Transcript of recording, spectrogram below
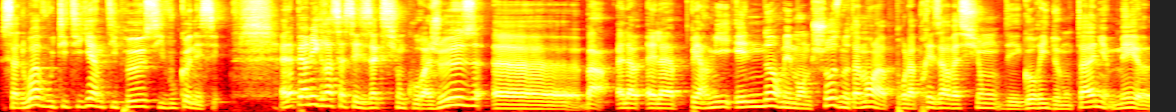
ça doit vous titiller un petit peu si vous connaissez. Elle a permis, grâce à ses actions courageuses, euh, bah, elle, a, permis énormément de choses, notamment pour la préservation des gorilles de montagne, mais euh,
